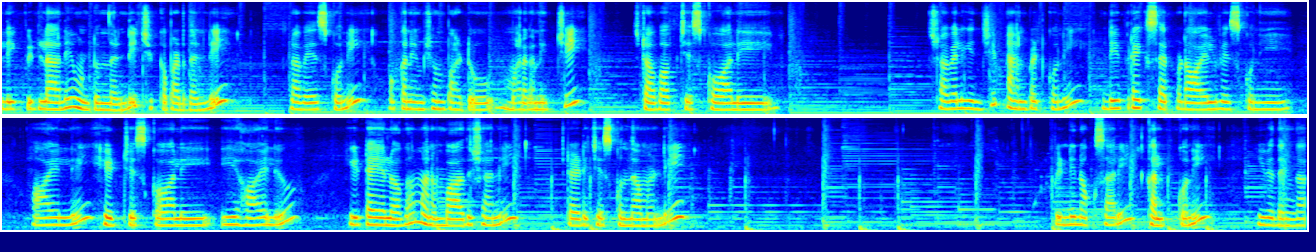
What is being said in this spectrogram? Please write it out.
లిక్విడ్ లానే ఉంటుందండి చిక్కపడదండి. ఇలా వేసుకొని ఒక నిమిషం పాటు మరగనిచ్చి స్టవ్ ఆఫ్ చేసుకోవాలి. స్టవ్ వెలిగించి ప్యాన్ పెట్టుకొని డీప్ ఫ్రైకి సరిపడా ఆయిల్ వేసుకొని ఆయిల్ని హీట్ చేసుకోవాలి. ఈ ఆయిల్ హీట్ అయ్యేలోగా మనం బాదుషాని రెడీ చేసుకుందామండి. పిండిని ఒకసారి కలుపుకొని ఈ విధంగా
